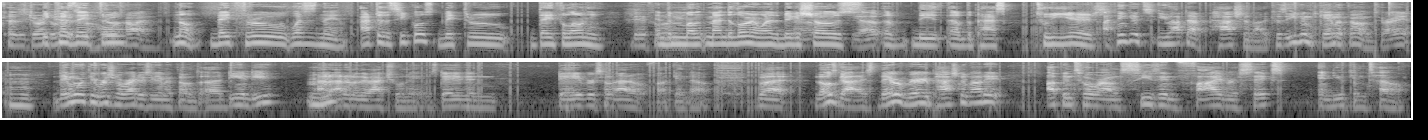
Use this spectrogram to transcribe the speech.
Because George because Lucas they the whole threw- time. No, they threw what's his name after the sequels. They threw Dave Filoni Dave in the Mandalorian, one of the biggest Yep, shows yep. of the of the past two years. I think it's you have to have passion about it. Because even Game of Thrones, right? Mm-hmm. They weren't the original writers of Game of Thrones. Uh, D and D. Mm-hmm. I don't know their actual names. Dave and Dave or something. I don't fucking know. But those guys, they were very passionate about it up until around season five or six, and you can tell.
